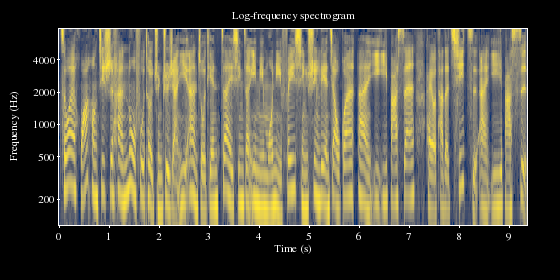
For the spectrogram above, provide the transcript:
此外，华航机师和诺富特群聚染疫案，昨天再新增一名模拟飞行训练教官，案一一八三，还有他的妻子案一一八四。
